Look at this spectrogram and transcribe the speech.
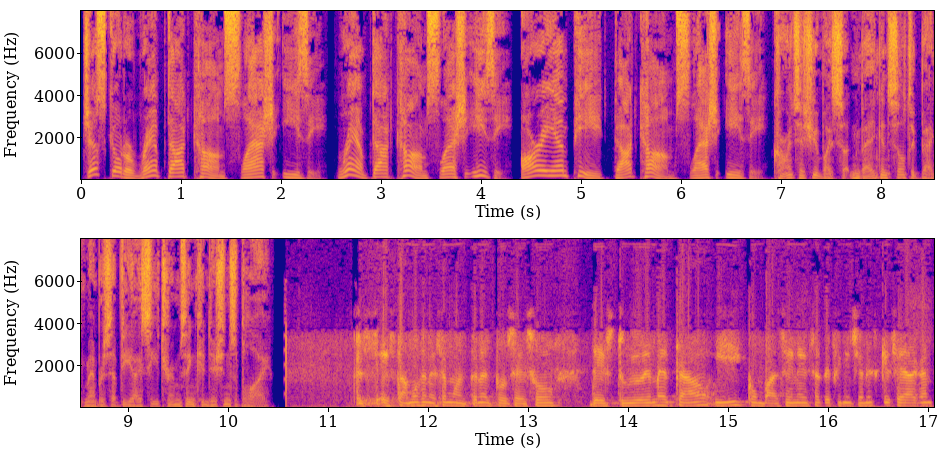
Just go to ramp.com slash easy. Ramp.com slash easy. R-A-M-P.com slash easy. Cards issued by Sutton Bank and Celtic Bank members of DIC terms and conditions apply. Pues, estamos en ese momento en el proceso de estudio de mercado y con base en esas definiciones que se hagan,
